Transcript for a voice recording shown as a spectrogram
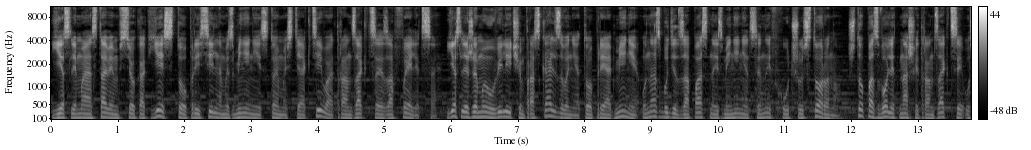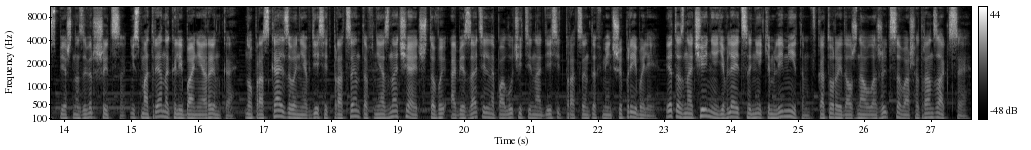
Если мы оставим все как есть, то при сильном изменении стоимости актива транзакция зафейлится. Если же же мы увеличим проскальзывание, то при обмене у нас будет запас на изменение цены в худшую сторону, что позволит нашей транзакции успешно завершиться, несмотря на колебания рынка. Но проскальзывание в 10% не означает, что вы обязательно получите на 10% меньше прибыли. Это значение является неким лимитом, в который должна уложиться ваша транзакция.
